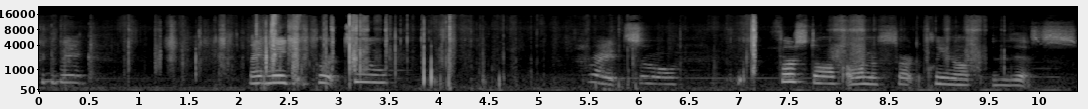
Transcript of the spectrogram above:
Pretty big. Might make part two. Right, so first off, I want to start to clean up this.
